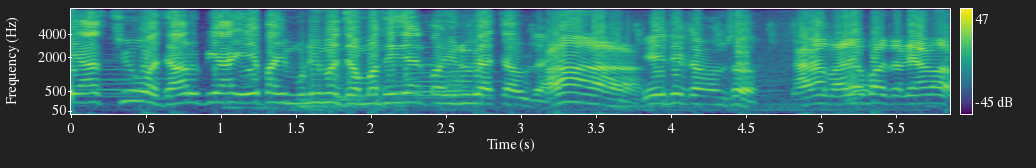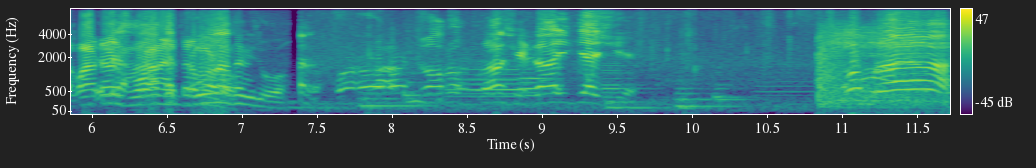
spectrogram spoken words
વ્યાજ થયું હજાર રૂપિયા એ પછી મૂડીમાં જમા થઈ જાય પછી એનું વ્યાજ ચાલુ થાય. હા. એ રીતે કરવાનું છે. તારા બરોબર છે લેવાનો વાટો એટલે પુરાણા આ ભૂલ ના થવી જુઓ. જો આપણા પૂરા શેઠા આવી ગયા છીએ ઓ પુરા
